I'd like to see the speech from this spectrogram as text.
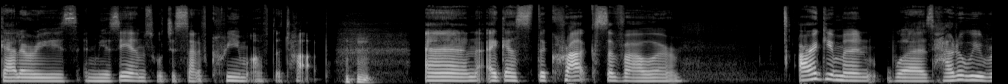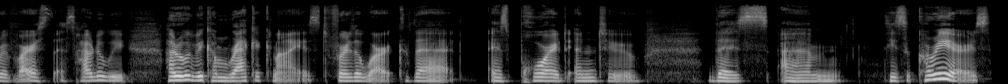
galleries and museums will just sort of cream off the top. Mm-hmm. And I guess the crux of our argument was how do we reverse this? How do we how do we become recognized for the work that is poured into this um, these careers,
